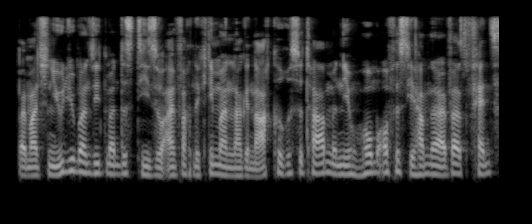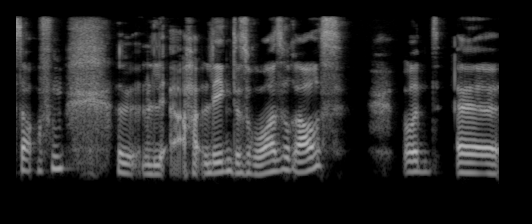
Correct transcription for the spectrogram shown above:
Bei manchen YouTubern sieht man das, die so einfach eine Klimaanlage nachgerüstet haben in ihrem Homeoffice. Die haben dann einfach das Fenster offen, legen das Rohr so raus und äh,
